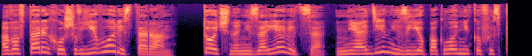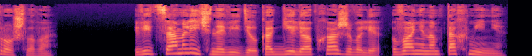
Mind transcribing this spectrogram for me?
А во-вторых, уж в его ресторан точно не заявится ни один из ее поклонников из прошлого. Ведь сам лично видел, как Гелю обхаживали в Ванином Тахмине.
